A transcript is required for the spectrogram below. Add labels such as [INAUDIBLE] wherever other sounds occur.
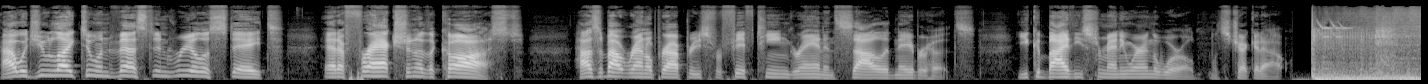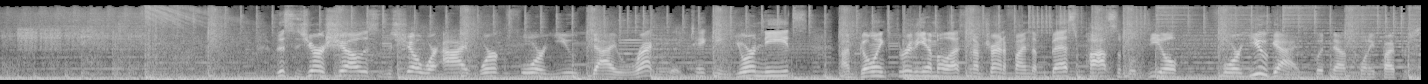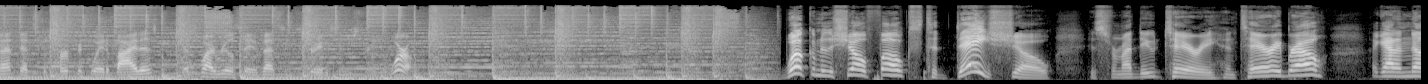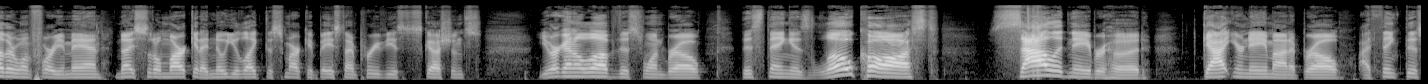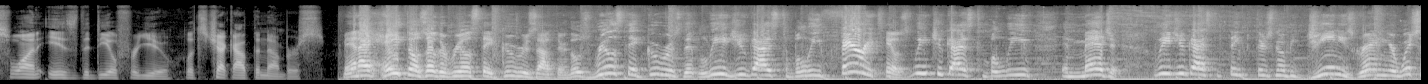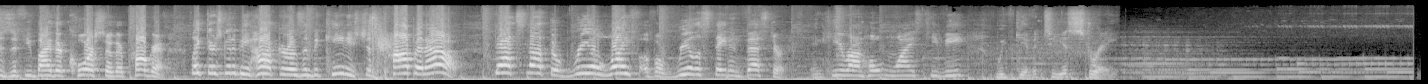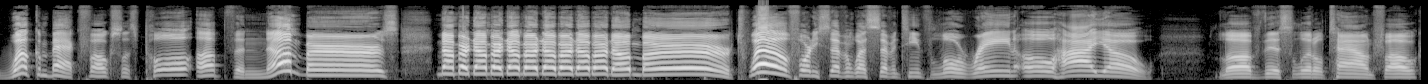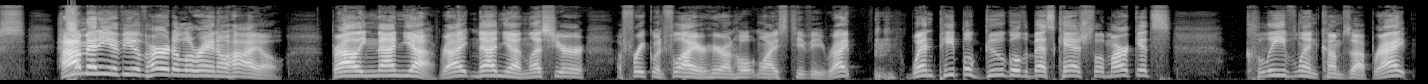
How would you like to invest in real estate at a fraction of the cost? How's about rental properties for 15 grand in solid neighborhoods? You could buy these from anywhere in the world. Let's check it out. This is your show. This is the show where I work for you directly, taking your needs. I'm going through the MLS and I'm trying to find the best possible deal for you guys. Put down 25%. That's the perfect way to buy this. That's why real estate investing is the greatest industry in the world. Welcome to the show, folks. Today's show is for my dude Terry. And Terry, bro, I got another one for you, man. Nice little market. I know you like this market based on previous discussions. You are going to love this one, bro. This thing is low cost, solid neighborhood. Got your name on it, bro. I think this one is the deal for you. Let's check out the numbers. Man, I hate those other real estate gurus out there. Those real estate gurus that lead you guys to believe fairy tales, lead you guys to believe in magic, lead you guys to think that there's going to be genies granting your wishes if you buy their course or their program. Like there's going to be hot girls in bikinis just popping out. That's not the real life of a real estate investor. And here on Holton Wise TV, we give it to you straight. Welcome back, folks. Let's pull up the numbers. Number, number, number, number, number, number 1247 West 17th, Lorain, Ohio. Love this little town, folks. How many of you have heard of Lorain, Ohio? Probably none ya, right? None ya, unless you're a frequent flyer here on Holton Wise TV, right? [CLEARS THROAT] when people Google the best cash flow markets, Cleveland comes up, right?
